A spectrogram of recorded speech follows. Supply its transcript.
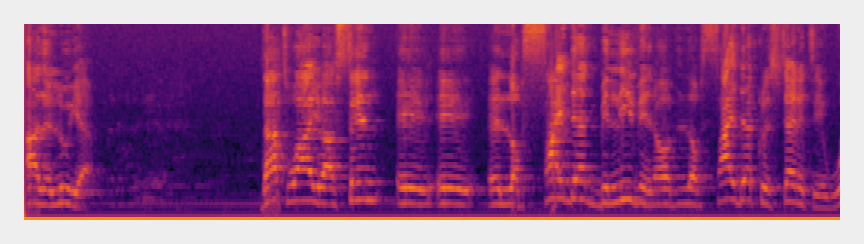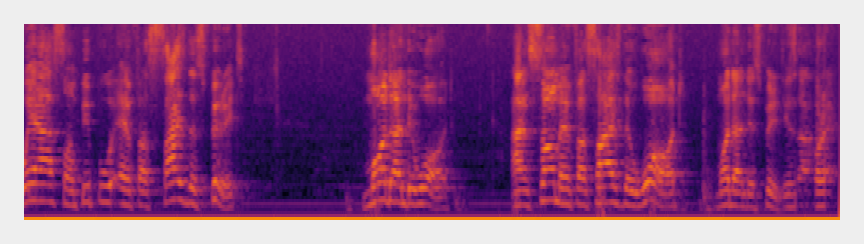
Hallelujah. That's why you have seen a, a, a lopsided believing or lopsided Christianity where some people emphasize the Spirit more than the Word and some emphasize the word more than the spirit. Is that correct?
